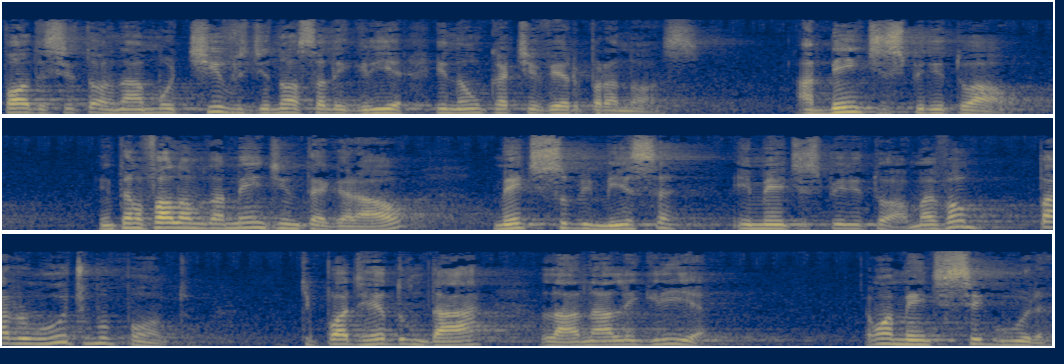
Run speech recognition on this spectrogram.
podem se tornar motivos de nossa alegria e não um cativeiro para nós. A mente espiritual. Então falamos da mente integral, mente submissa e mente espiritual. Mas vamos para o último ponto, que pode redundar lá na alegria. É uma mente segura.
